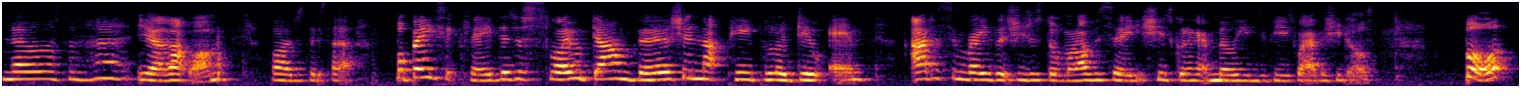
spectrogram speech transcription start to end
never lost them yeah that one. Well i just did it like that but basically there's a slowed down version that people are doing. Addison rae's that she just done one. Obviously she's gonna get millions of views whatever she does. But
